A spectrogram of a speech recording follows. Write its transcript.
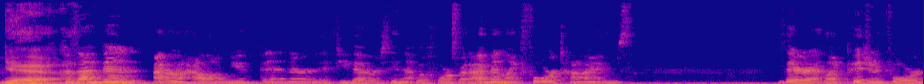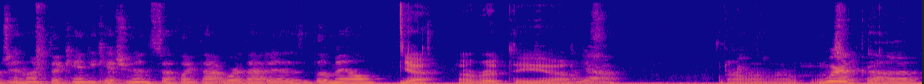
Yeah, Because I've been I don't know how long you've been or if you've ever seen that before, but I've been like four times there at like Pigeon Forge and like the Candy Kitchen and stuff like that where that is the mill. yeah. Over at the uh, Yeah, I don't remember where called. the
